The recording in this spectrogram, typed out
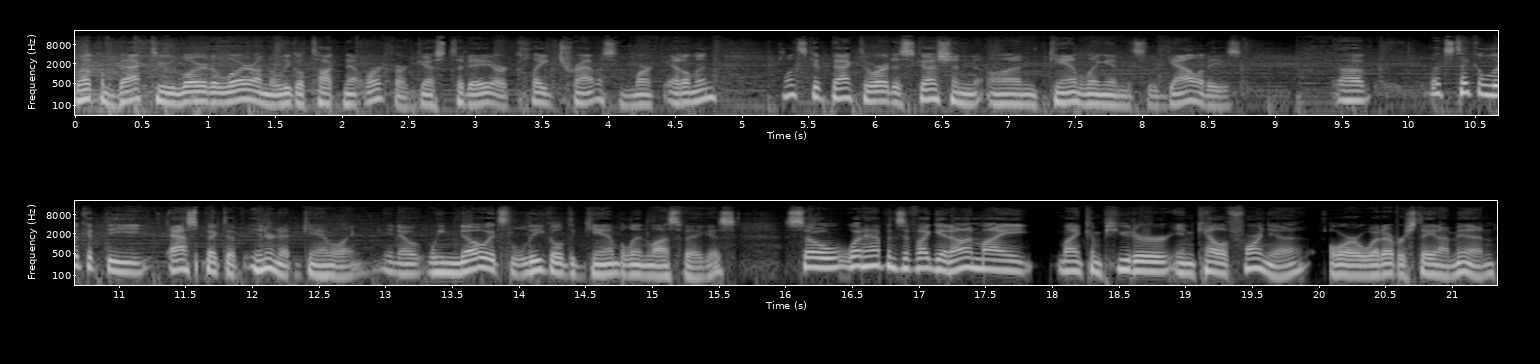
Welcome back to Lawyer to Lawyer on the Legal Talk Network. Our guests today are Clay Travis and Marc Edelman. Let's get back to our discussion on gambling and its legalities. Uh, let's take a look at the aspect of internet gambling. You know, we know it's legal to gamble in Las Vegas. So, what happens if I get on my my computer in California or whatever state I'm in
